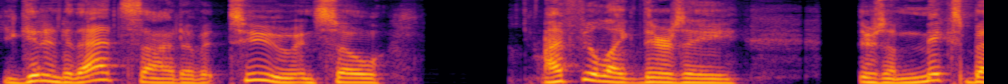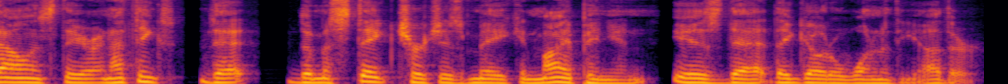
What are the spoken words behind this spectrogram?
you get into that side of it too. And so I feel like there's a there's a mixed balance there. And I think that the mistake churches make, in my opinion, is that they go to one or the other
